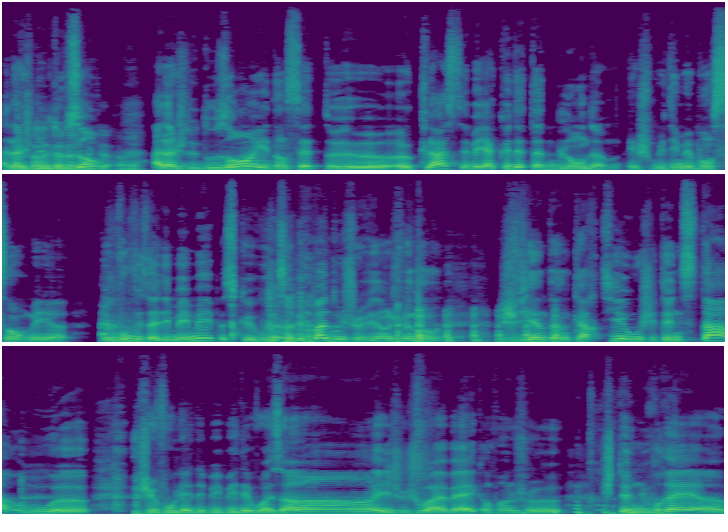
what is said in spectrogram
à l'âge de Vous arrivez à 12 ans. À l'âge de 12 ans, Ouais. et dans cette euh, euh, classe, eh ben, il y a que des têtes blondes. Et je me dis, mais bon sang, mais, euh, mais vous, vous allez m'aimer parce que vous ne savez pas d'où je viens. Je viens d'un, je viens d'un quartier où j'étais une star, où euh, je voulais des bébés des voisins et je jouais avec. Enfin, je, j'étais une vraie, euh,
